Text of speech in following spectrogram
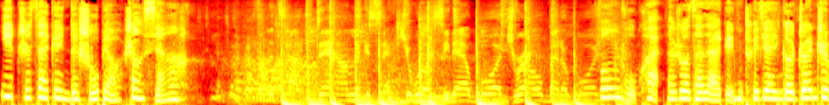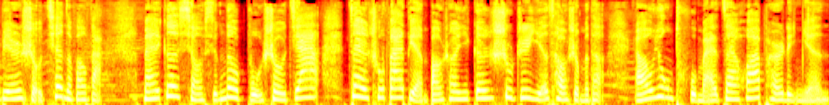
一直在给你的手表上弦啊！风捕快，他说：“彩彩给你推荐一个专治别人手欠的方法，买一个小型的捕兽夹，在出发点绑上一根树枝、野草什么的，然后用土埋在花盆里面，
